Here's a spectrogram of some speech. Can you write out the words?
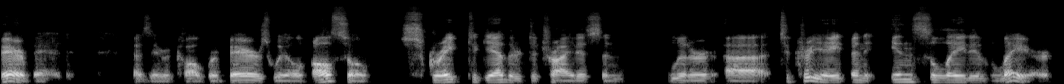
bear bed, as they were called, where bears will also scrape together detritus and litter uh, to create an insulative layer.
